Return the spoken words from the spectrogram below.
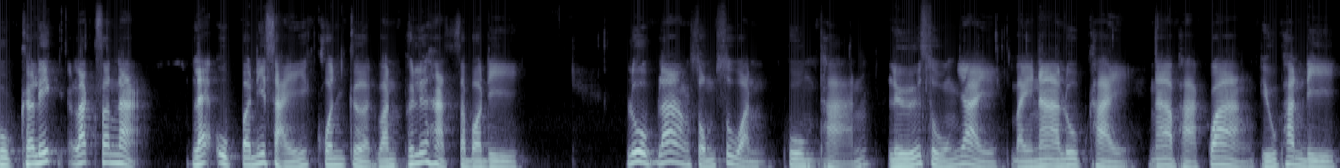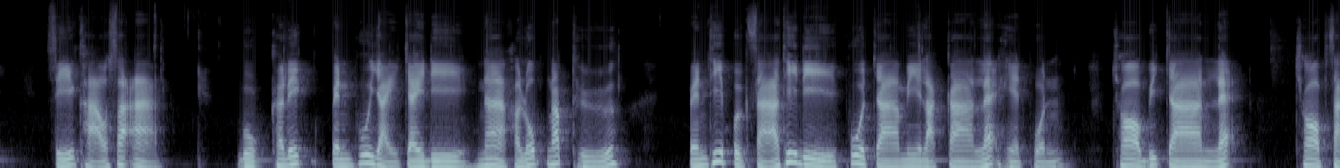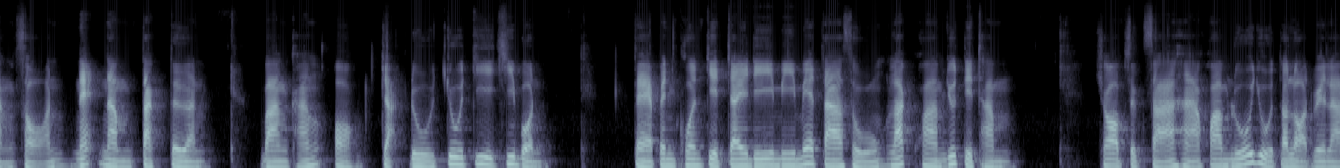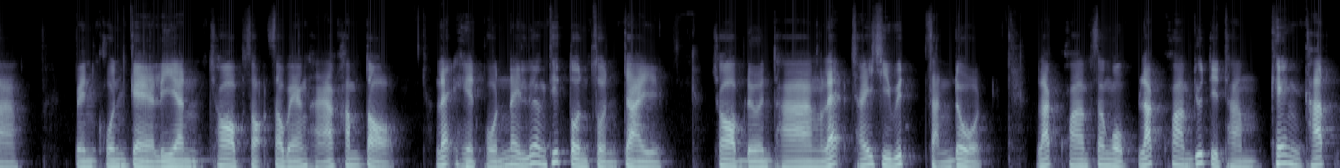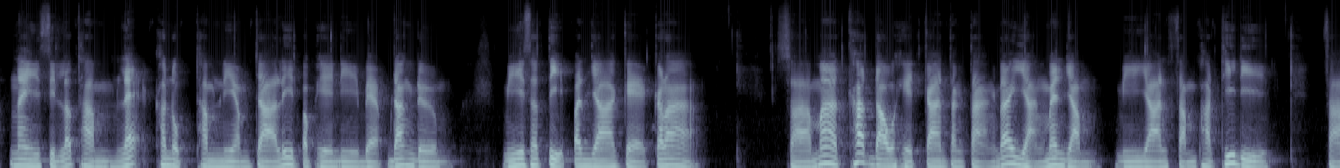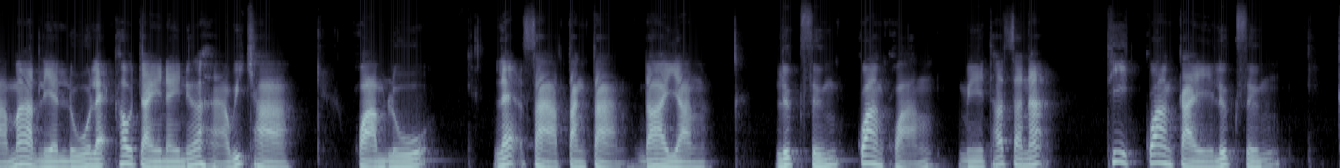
บุคลิกลักษณะและอุปนิสัยคนเกิดวันพฤหัสบดี รูปร่างสมส่วน ภูมิฐาน หรือสูงใหญ่ใบหน้ารูปไข่ หน้าผากกว้าง ผิวพรรณดี สีขาวสะอาด บุคลิกเป็นผู้ใหญ่ใจดี น่าเคารพนับถือ เป็นที่ปรึกษาที่ดีพูดจามีหลักการและเหตุผล ชอบวิจารณ์และชอบสั่งสอน แนะนำตักเตือน บางครั้งออกจะดูจู้จี้ขี้บ่น แต่เป็นคนจิตใจดีมีเมตตาสูงรักความยุติธรรม ชอบศึกษาหาความรู้อยู่ตลอดเวลา เป็นคนแก่เรียนชอบเสาะแสวงหาคำตอบ และเหตุผลในเรื่องที่ตนสนใจ ชอบเดินทางและใช้ชีวิตสันโดษ รักความสงบรักความยุติธรรม เข่งคัดในศีลธรรม และขนบธรรมเนียมจารีตประเพณีแบบดั้งเดิม มีสติปัญญาแก่กล้า สามารถคาดเดาเหตุการณ์ต่างๆ ได้อย่างแม่นยำ มียานสัมผัสที่ดี สามารถเรียนรู้และเข้าใจในเนื้อหาวิชา ความรู้ และศาสตร์ต่างๆ ได้อย่างลึกซึ้งกว้างขวาง มีทัศนะที่กว้างไกลลึกซึ้ง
